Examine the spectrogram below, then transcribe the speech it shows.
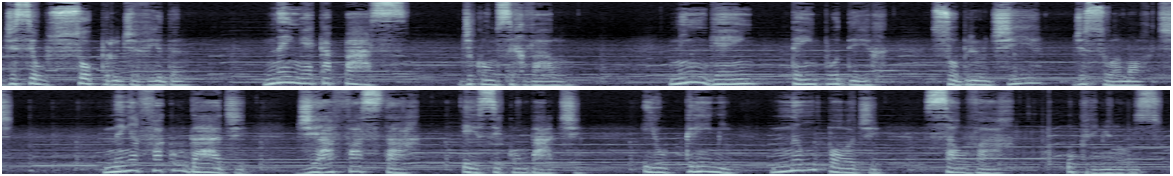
de seu sopro de vida, nem é capaz de conservá-lo. Ninguém tem poder sobre o dia de sua morte, nem a faculdade de afastar esse combate, e o crime não pode salvar o criminoso.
